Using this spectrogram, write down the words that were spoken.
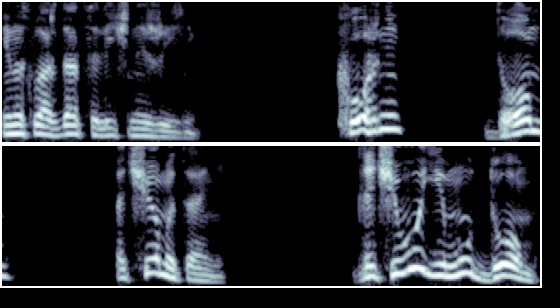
и наслаждаться личной жизнью. Корни? Дом? О чем это они? Для чего ему дом?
